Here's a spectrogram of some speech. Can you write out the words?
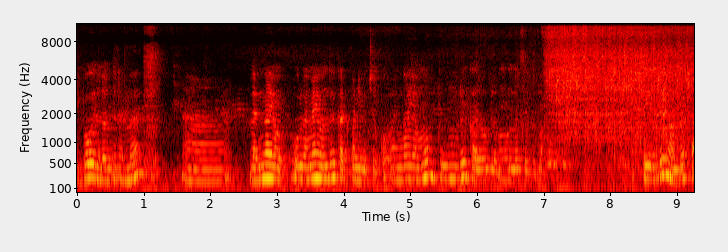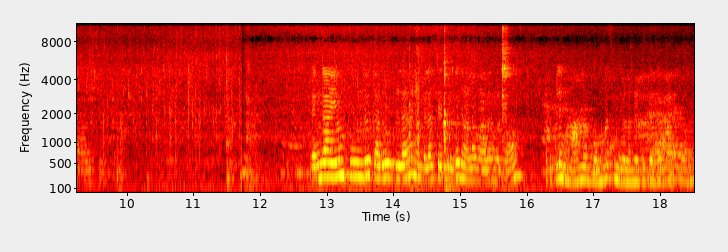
இப்போ இதில் வந்து நம்ம வெங்காயம் ஒரு வெங்காயம் வந்து கட் பண்ணி வச்சுருக்கோம். வெங்காயமும் பூண்டு கருவேப்பிலை மூணுமே சேர்த்துக்கலாம். சேர்த்து நம்ம வச்சுக்கலாம் வெங்காயம் பூண்டு கருவேப்பிலை நம்ம எல்லாம் சேர்த்துருக்கு இது நல்லா வதங்கட்டும். அதுக்குள்ள எங்கள் மாமனார் பொம்மை செஞ்சு விளாண்டுட்டு இருக்காரு பார்த்துவாங்க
